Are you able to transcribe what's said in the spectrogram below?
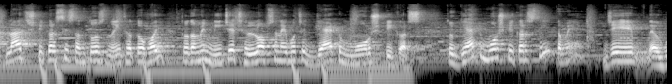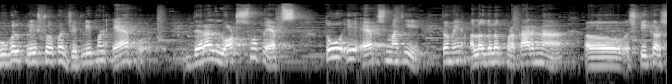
આટલા જ સ્ટીકર્સથી સંતોષ નહીં થતો હોય, તો તમે નીચે છેલ્લો ઓપ્શન આપ્યો છે ગેટ મોર સ્ટીકર્સ તો ગેટ મોર સ્ટીકર્સથી તમે જે ગૂગલ પ્લે સ્ટોર પર જેટલી પણ app there are lots of apps તો એ એપ્સમાંથી તમે અલગ અલગ પ્રકારના સ્ટીકર્સ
